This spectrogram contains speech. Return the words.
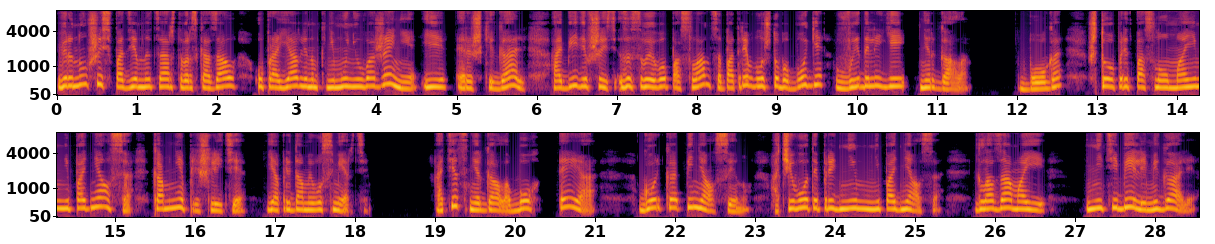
вернувшись в подземное царство, рассказал о проявленном к нему неуважении, и Эрешкигаль, обидевшись за своего посланца, потребовал, чтобы боги выдали ей Нергала. Бога, что пред послом моим не поднялся, ко мне пришлите, я предам его смерти. Отец Нергала, бог Эя, горько пенял сыну, а чего ты пред ним не поднялся? Глаза мои не тебе ли мигали?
